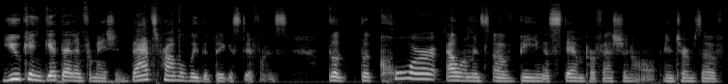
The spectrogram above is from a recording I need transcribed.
you can get that information. That's probably the biggest difference. The the core elements of being a STEM professional in terms of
